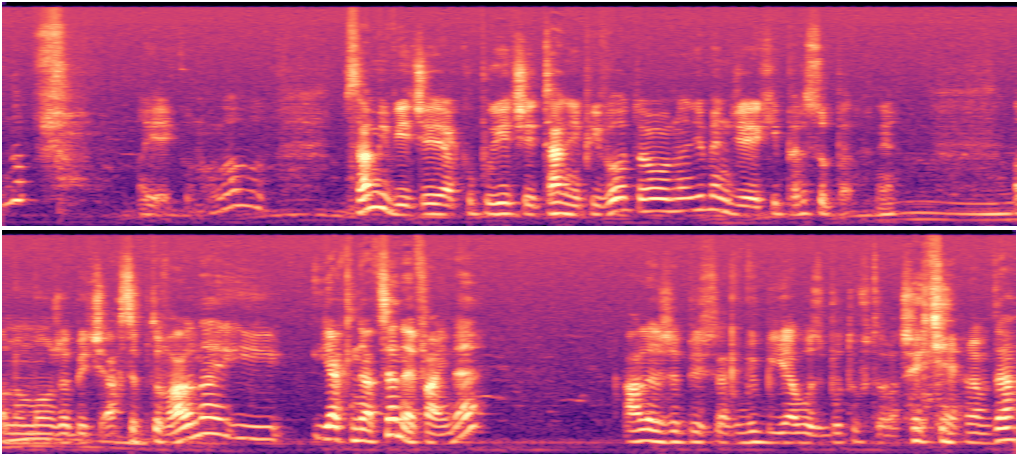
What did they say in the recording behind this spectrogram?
no pff, ojejku, no, no sami wiecie, jak kupujecie tanie piwo, to ono nie będzie hiper super, nie? Ono może być akceptowalne i jak na cenę fajne, ale żeby tak wybijało z butów, to raczej nie, prawda?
